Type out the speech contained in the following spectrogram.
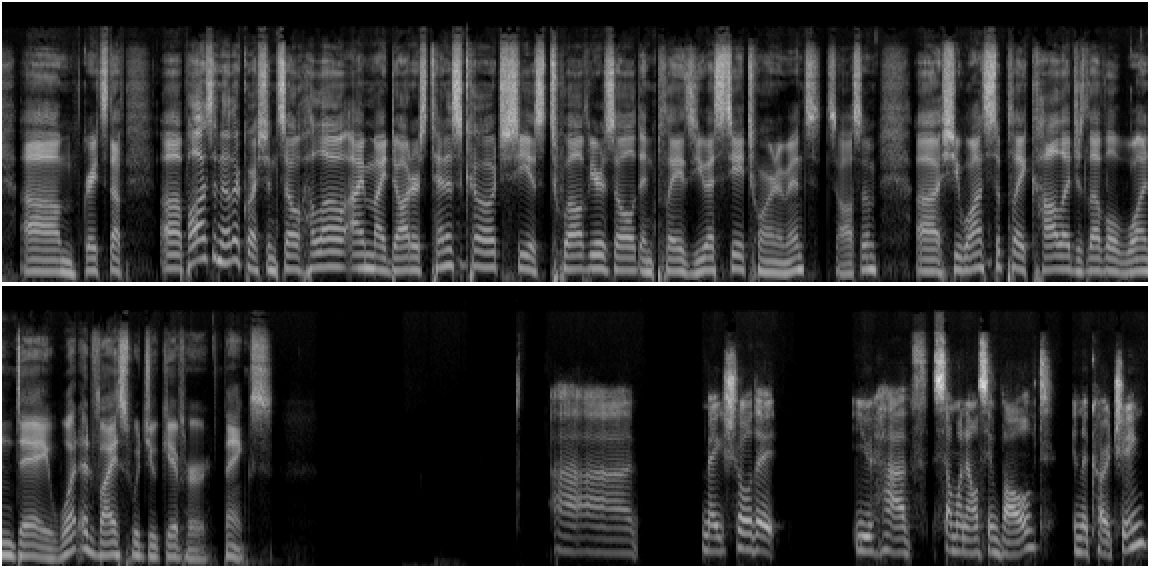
um, great stuff. Uh, Paul has another question. So, hello, I'm my daughter's tennis coach. She is 12 years old and plays USTA tournaments. It's awesome. Uh, she wants to play college level one day. What advice would you give her? Thanks. Uh, make sure that you have someone else involved in the coaching.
